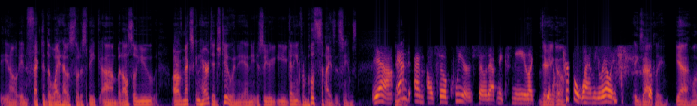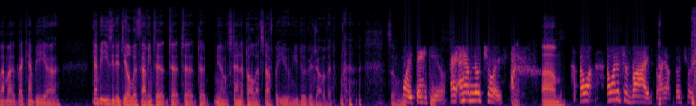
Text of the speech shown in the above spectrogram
you know infected the White House, so to speak, um, but also you are of Mexican heritage too, and and so you're you're getting it from both sides, it seems. Yeah. Yeah. And I'm also queer, so that makes me like There you know, go. triple whammy really. Exactly. Yeah. Well, that might, that can't be uh, can't be easy to deal with having to to to, to you know stand up to all that stuff. But you you do a good job of it. so we- Why, thank you. I, I have no choice. um, I want I want to survive, so I have no choice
